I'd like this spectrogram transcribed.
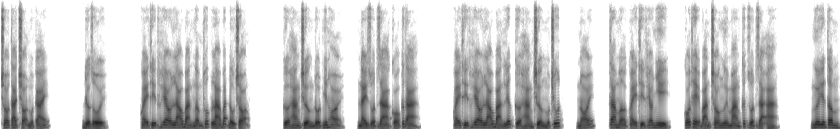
cho ta chọn một cái. Được rồi. Quầy thịt heo lão bản ngậm thuốc lá bắt đầu chọn. Cửa hàng trưởng đột nhiên hỏi này ruột già có cất à? Quầy thịt heo lão bản liếc cửa hàng trưởng một chút, nói, ta mở quầy thịt heo nhi, có thể bán cho ngươi mang cất ruột già à? Ngươi yên tâm,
